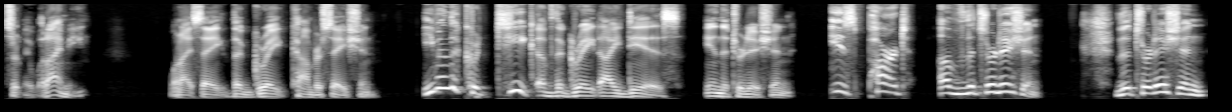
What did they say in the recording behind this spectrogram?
certainly what I mean when I say the great conversation. Even the critique of the great ideas in the tradition is part of the tradition. The tradition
